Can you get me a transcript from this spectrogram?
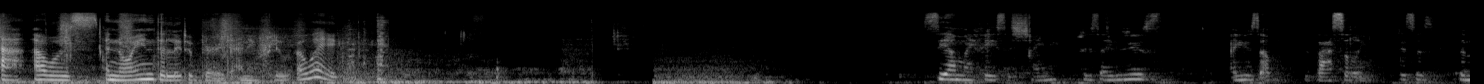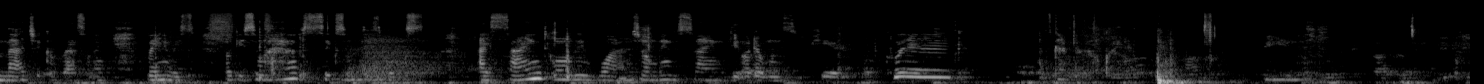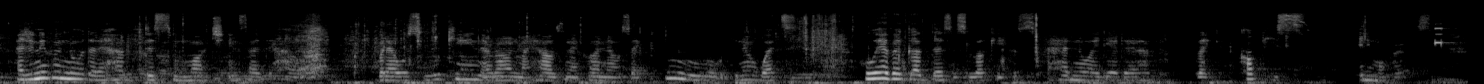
Ah, I was annoying the little bird and it flew away. See how my face is shiny? Because I use, I use a Vaseline. This is the magic of Vaseline. But anyways, okay, so I have six of these books. I signed only one, so I'm going to sign the other ones here quick. It's gonna be real quick. And I didn't even know that I had this much inside the house. But I was looking around my house and I found I was like, ooh, you know what? Whoever got this is lucky because I had no idea that I have like copies anymore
